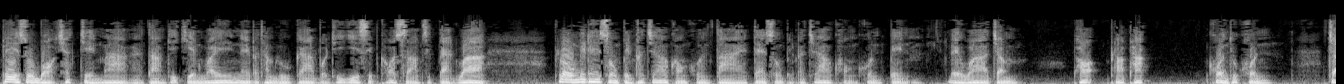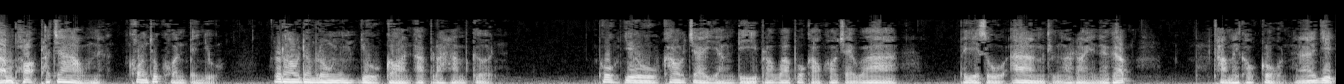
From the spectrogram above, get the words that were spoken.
พระเยซูบอกชัดเจนมากตามที่เขียนไว้ในพระธรรมลูกาบทที่ 20 ข้อ 38 ว่า พระองค์ไม่ได้ทรงเป็นพระเจ้าของคนตาย แต่ทรงเป็นพระเจ้าของคนเป็นได้ว่าจำเพาะพระพักคนทุกคนจำเพาะพระเจ้านะ คนทุกคนเป็นอยู่ เราดำรงอยู่ก่อนอับราฮัมเกิด พวกยิวเข้าใจอย่างดี เพราะว่าพวกเขาเข้าใจว่าพระเยซูอ้างถึงอะไรนะครับทำให้เขาโกรธนะหยิบ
